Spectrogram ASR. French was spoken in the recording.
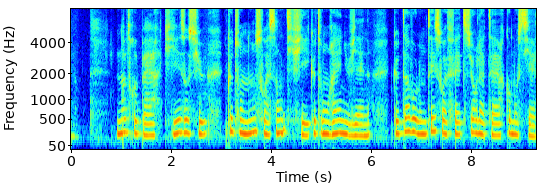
Notre Père, qui es aux cieux, que ton nom soit sanctifié, que ton règne vienne, que ta volonté soit faite sur la terre comme au ciel.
